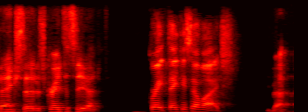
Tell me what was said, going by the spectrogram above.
Thanks, Sid. It's great to see you. Great. Thank you so much. You bet.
